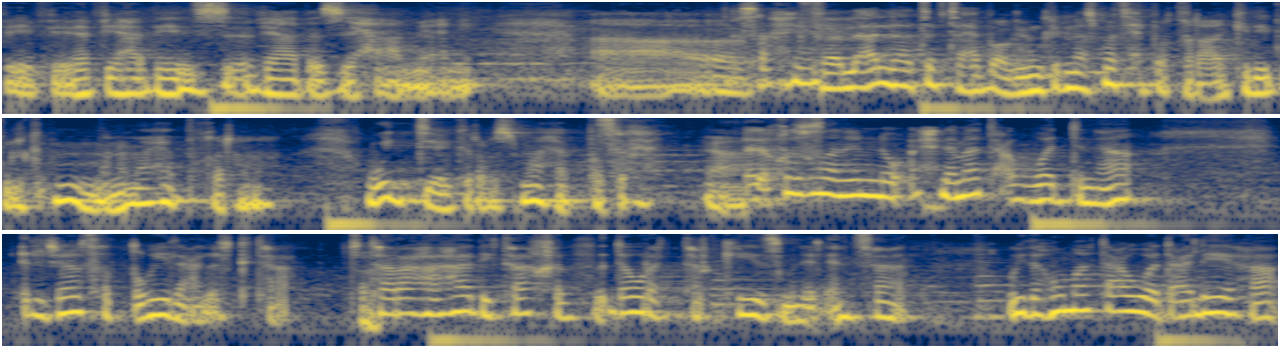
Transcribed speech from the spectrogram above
في في في هذه في هذا الزحام يعني. آه صحيح. فلعلها تفتح ابواب يمكن الناس ما تحب القراءة. كذا يقول لك أنا ما أحب اقرا ودي أقرأ بس ما أحب اقرا صح يعني. خصوصا إنه إحنا ما تعودنا الجلسة الطويلة على الكتاب. صح. تراها هذه تأخذ دورة تركيز من الإنسان. وإذا هو ما تعود عليها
